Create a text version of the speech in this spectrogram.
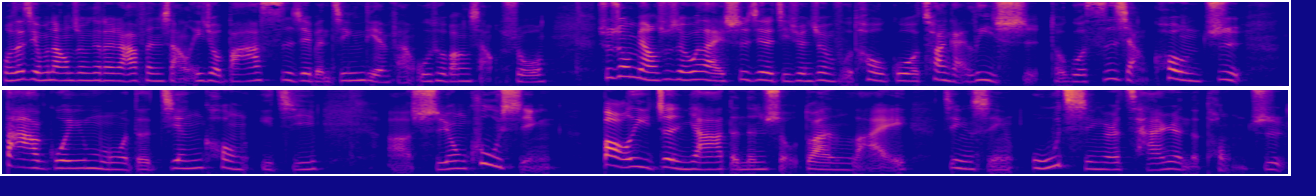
我在节目当中跟大家分享了《一九八四》这本经典反乌托邦小说，书中描述着未来世界的极权政府透过篡改历史、透过思想控制、大规模的监控以及啊、使用酷刑。暴力镇压等等手段来进行无情而残忍的统治。《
